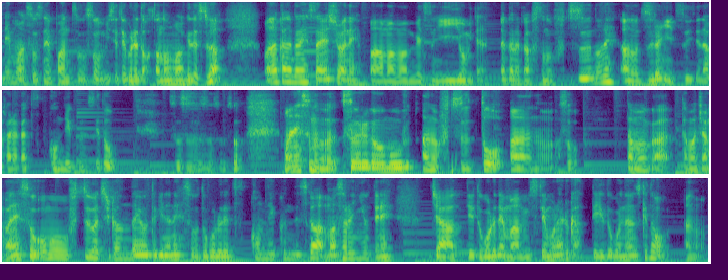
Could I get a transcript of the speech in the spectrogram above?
で、まあそうですね、パンツをそう見せてくれと頼むわけですが、まあ、なかなかね、最初はね、まあまあまあ別にいいよみたいな、なかなかその普通のね、あのズレについてなかなか突っ込んでいくんですけど、そうそうそうそうそう。まあね、その、スワルが思う、あの、普通と、あの、そう、たまが、たまちゃんがね、そう思う普通は違うんだよ的なね、そういうところで突っ込んでいくんですが、まあそれによってね、じゃあっていうところでまあ見せてもらえるかっていうところなんですけど、あの、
